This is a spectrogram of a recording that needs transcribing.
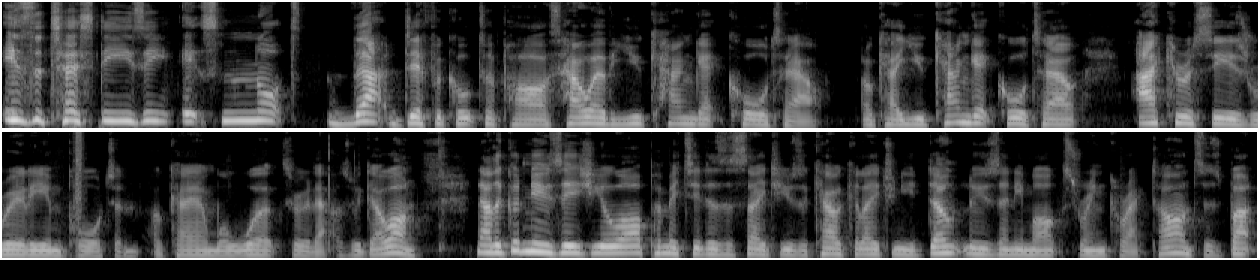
is the test easy? It's not that difficult to pass. However, you can get caught out. Okay, you can get caught out. Accuracy is really important. Okay, and we'll work through that as we go on. Now, the good news is you are permitted, as I say, to use a calculator and you don't lose any marks for incorrect answers. But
